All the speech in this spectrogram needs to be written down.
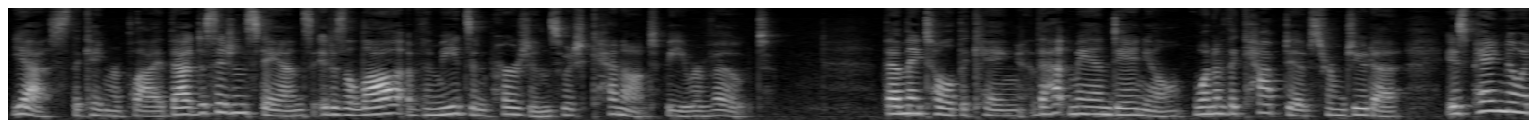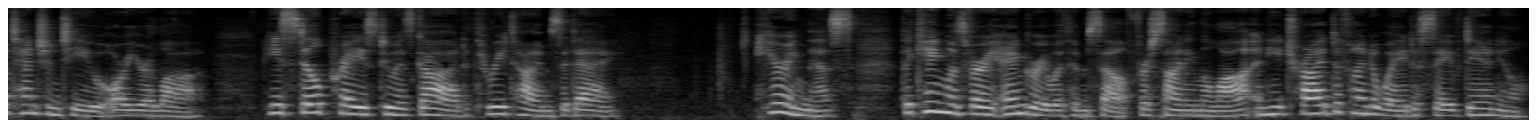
Yes, the king replied, that decision stands. It is a law of the Medes and Persians which cannot be revoked. Then they told the king, That man Daniel, one of the captives from Judah, is paying no attention to you or your law. He still prays to his God three times a day. Hearing this, the king was very angry with himself for signing the law, and he tried to find a way to save Daniel.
